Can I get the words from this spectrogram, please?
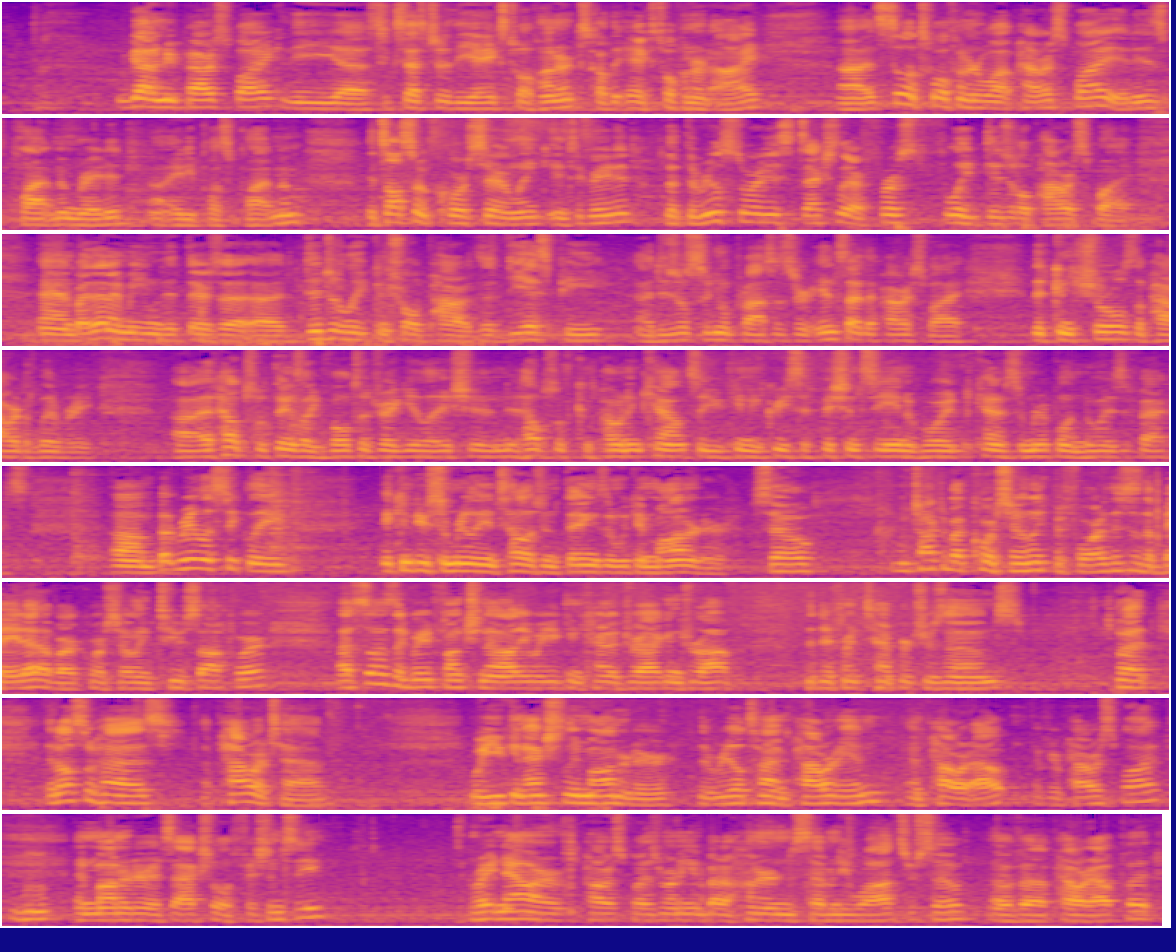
We've got a new power supply, the uh, successor to the AX1200. It's called the AX1200i. Uh, it's still a 1200 watt power supply. It is platinum rated, uh, 80 plus platinum. It's also Corsair Link integrated, but the real story is it's actually our first fully digital power supply. And by that I mean that there's a, a digitally controlled power. There's a DSP, a digital signal processor inside the power supply that controls the power delivery. Uh, it helps with things like voltage regulation. It helps with component count so you can increase efficiency and avoid kind of some ripple and noise effects. Um, but realistically, it can do some really intelligent things and we can monitor. So we've talked about Corsair Link before. This is the beta of our Corsair Link 2 software. Uh, it still has a great functionality where you can kind of drag and drop the different temperature zones. But it also has a power tab where you can actually monitor the real-time power in and power out of your power supply mm -hmm. and monitor its actual efficiency. Right now our power supply is running at about 170 watts or so of uh, power output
